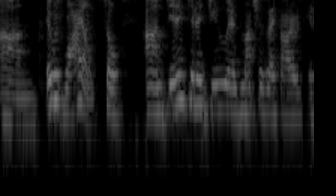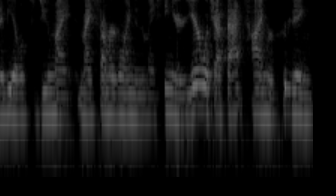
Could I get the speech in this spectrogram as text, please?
um, it was wild. So um, didn't get to do as much as I thought I was going to be able to do my my summer going into my senior year, which at that time recruiting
